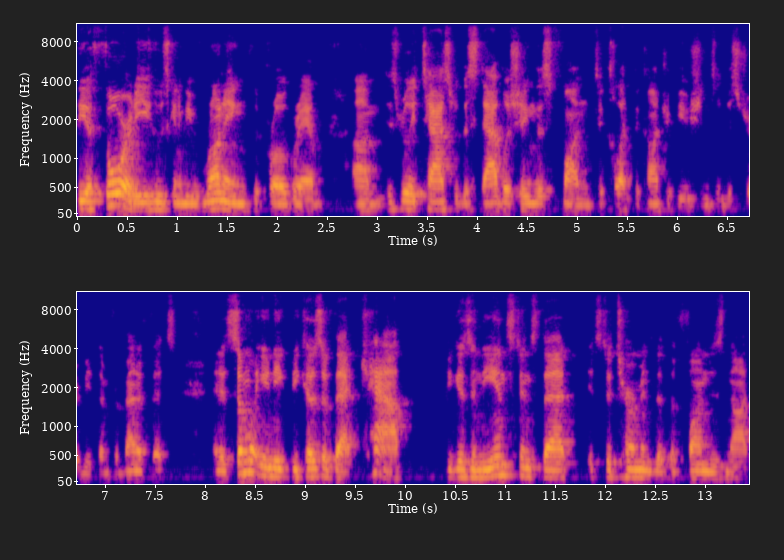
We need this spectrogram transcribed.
The authority who's going to be running the program um, is really tasked with establishing this fund to collect the contributions and distribute them for benefits. And it's somewhat unique because of that cap, because in the instance that it's determined that the fund is not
